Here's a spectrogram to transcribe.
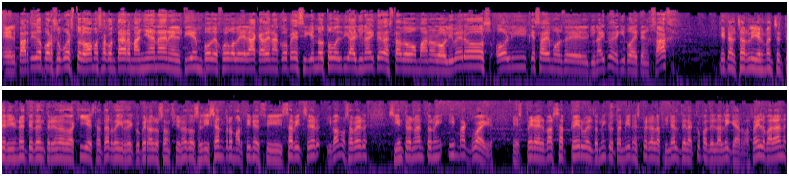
El partido, por supuesto, lo vamos a contar mañana en el tiempo de juego de la cadena COPE. Siguiendo todo el día el United ha estado Manolo Oliveros. Oli, ¿qué sabemos del United, del equipo de Ten Hag? ¿Qué tal, Charlie? El Manchester United ha entrenado aquí esta tarde y recupera a los sancionados Lisandro Martínez y Savitzer. Y vamos a ver si entran Anthony y Maguire espera el Barça, pero el domingo también espera la final de la Copa de la Liga. Rafael Barán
